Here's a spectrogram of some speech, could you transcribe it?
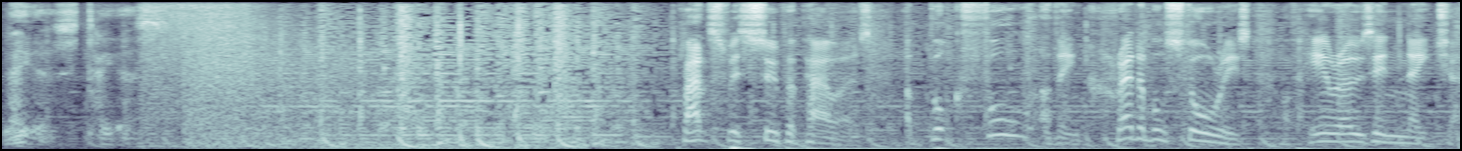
Laters, taters. Plants with Superpowers, a book full of incredible stories of heroes in nature.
